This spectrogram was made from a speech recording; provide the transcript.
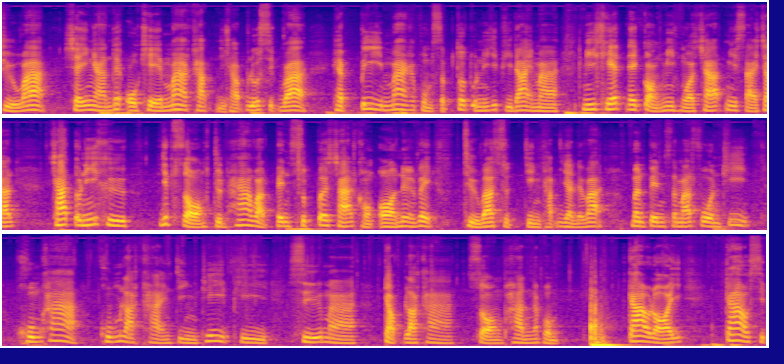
ถือว่าใช้งานได้โอเคมากครับนี่ครับรู้สึกว่าแฮปปี้มากครับผมสำหรับตัวนี้ที่พีได้มา มีเคสในกล่องมีหัวชาร์จ มีสายชาร์จ ชาร์จตัวนี้คือ 22.5 วัตต์เป็นซุปเปอร์ชาร์จของ Honor ด้วยถือว่าสุดจริงครับยันเลยว่ามันเป็นสมาร์ทโฟนที่คุ้มค่าคุ้มราคาจริงที่พีซื้อมากับราคา 2,000 นะผม 90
